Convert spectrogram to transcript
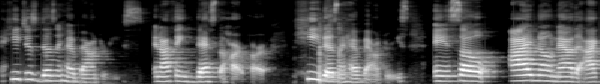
he just doesn't have boundaries. And I think that's the hard part. He doesn't have boundaries. And so I know now that I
